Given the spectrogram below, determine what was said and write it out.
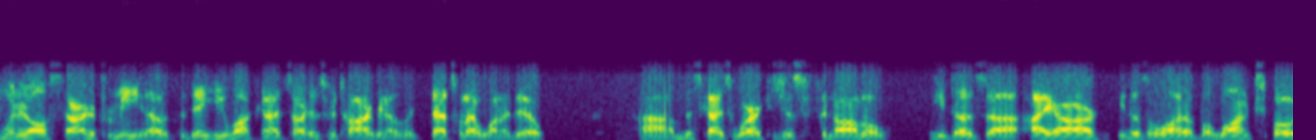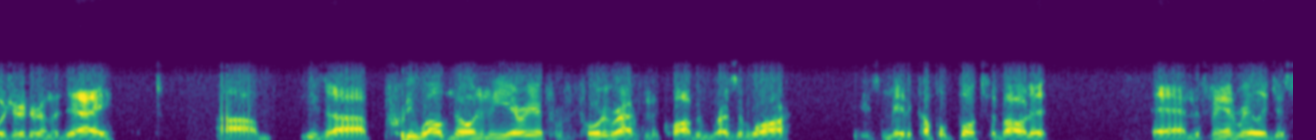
when it all started for me. That was the day he walked in. I saw his photography, and I was like, "That's what I want to do." Um, this guy's work is just phenomenal. He does uh, IR. He does a lot of uh, long exposure during the day um, he's uh, pretty well known in the area for photographing the Quabbin Reservoir. He's made a couple books about it, and this man really just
